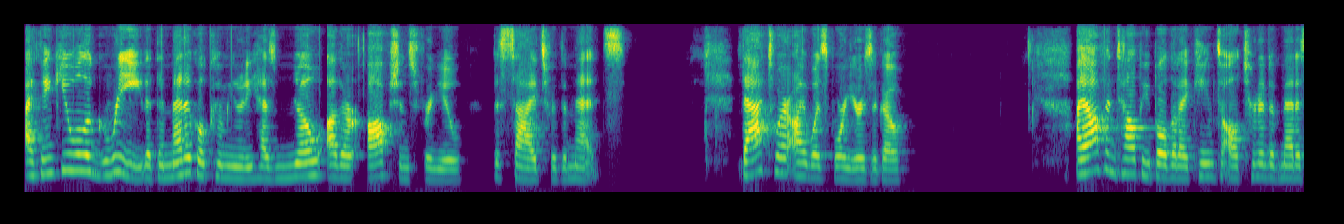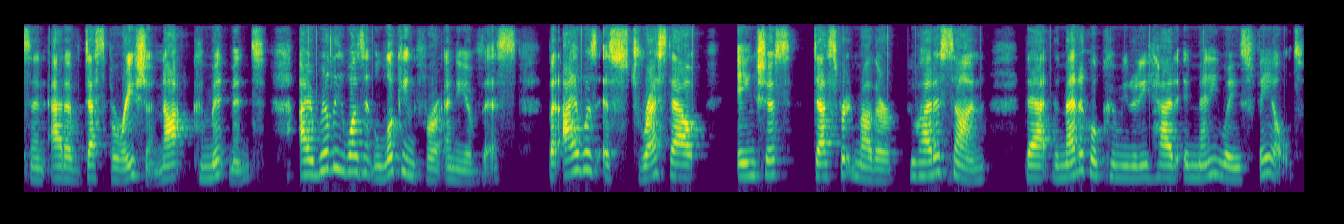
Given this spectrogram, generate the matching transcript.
I think you will agree that the medical community has no other options for you besides for the meds. That's where I was four years ago. I often tell people that I came to alternative medicine out of desperation, not commitment. I really wasn't looking for any of this, but I was a stressed out, anxious, desperate mother who had a son that the medical community had in many ways failed.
